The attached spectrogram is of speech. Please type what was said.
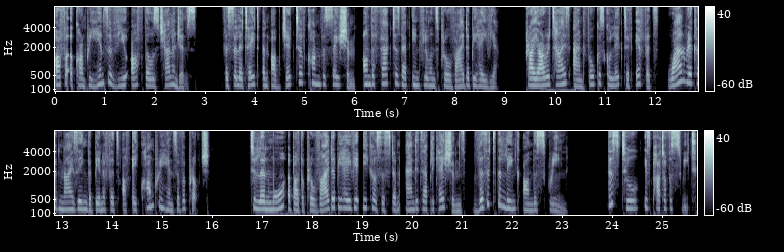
offer a comprehensive view of those challenges, facilitate an objective conversation on the factors that influence provider behavior, prioritize and focus collective efforts while recognizing the benefits of a comprehensive approach. To learn more about the provider behavior ecosystem and its applications, visit the link on the screen. This tool is part of a suite.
